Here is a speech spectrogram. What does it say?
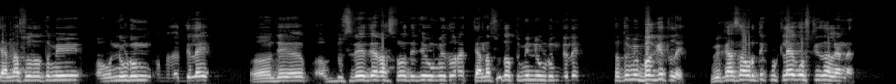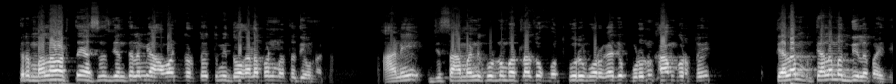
त्यांना सुद्धा तुम्ही निवडून दिले जे दुसरे जे राष्ट्रवादीचे उमेदवार आहेत त्यांना सुद्धा तुम्ही निवडून दिले तर तुम्ही बघितलंय. विकासावरती कुठल्याही गोष्टी झाल्या नाहीत. तर मला वाटतंय असंच जनतेला मी आवाहन करतोय तुम्ही दोघांना पण मतं देऊ नका. आणि जे सामान्य कुटुंबातला जो होतकुरी वर्ग जो पुढून काम करतोय त्याला त्याला मत दिलं पाहिजे.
